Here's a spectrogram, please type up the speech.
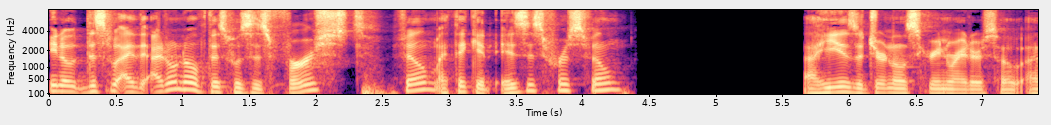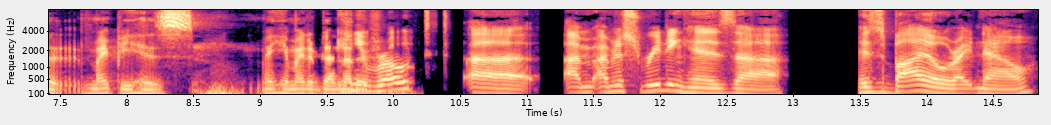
You know, this. I, I don't know if this was his first film. I think it is his first film. Uh, he is a journalist screenwriter, so uh, it might be his. He might have done He other. wrote. Uh, I'm I'm just reading his uh, his bio right now.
